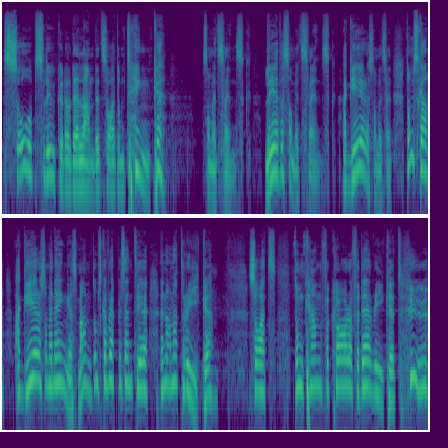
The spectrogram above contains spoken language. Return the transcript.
så uppslukade av det landet så att de tänker som ett svensk, lever som ett svensk, Agerar som en svensk. De ska agera som en engelsman. De ska representera en annat rike. Så att de kan förklara för det riket hur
